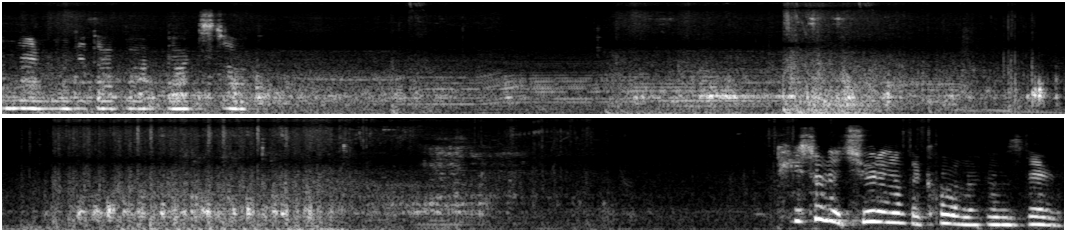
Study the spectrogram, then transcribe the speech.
And then we'll get that back stuff. Started shooting at the car like I was there.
